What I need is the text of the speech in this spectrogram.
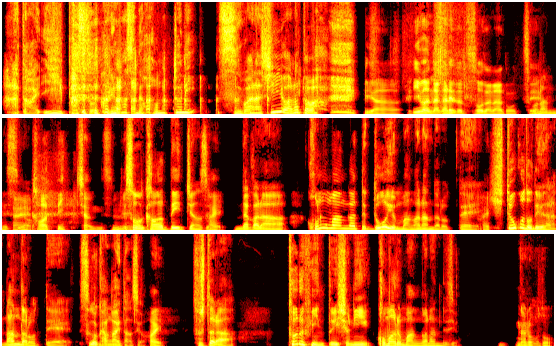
あなたはいいパスをくれますね。本当に。素晴らしいよ、あなたは。いやー今流れだとそうだなと思って。そうなんですよはい変わっていっちゃうんですよね。そう変わっていっちゃうんですよ。はい。だから、この漫画ってどういう漫画なんだろうって、はい一言で言うなら何だろうって、すごい考えたんですよ。はい。そしたら、トルフィンと一緒に困る漫画なんですよ。なるほど。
